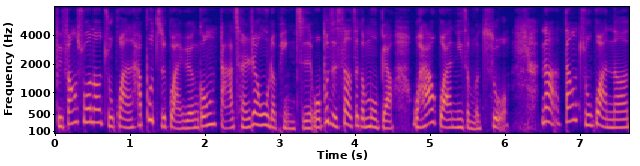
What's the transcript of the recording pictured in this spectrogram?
比方说呢，主管他不只管员工达成任务的品质，我不只设这个目标，我还要管你怎么做。那当主管呢，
